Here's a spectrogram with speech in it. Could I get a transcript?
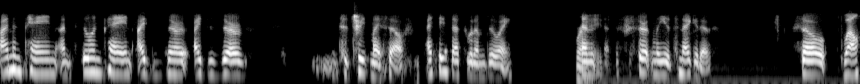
I'm in pain. I'm still in pain. I deserve, I deserve to treat myself. I think that's what I'm doing. Right. And certainly it's negative. So, well,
